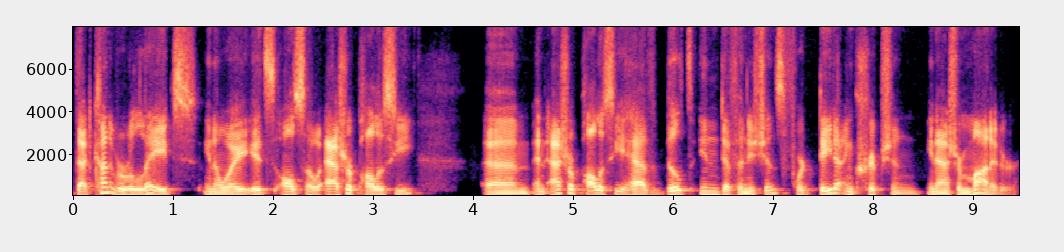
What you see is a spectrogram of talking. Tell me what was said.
that kind of relates in a way. It's also Azure Policy, um, and Azure Policy have built-in definitions for data encryption in Azure Monitor.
